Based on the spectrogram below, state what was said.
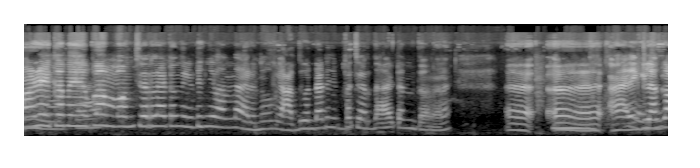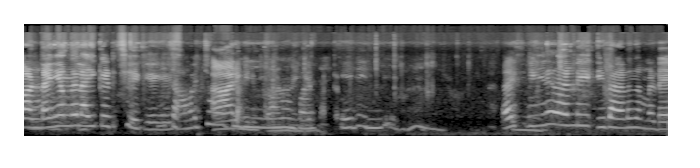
മഴയൊക്കെ പെയ്യപ്പം ചെറുതായിട്ടൊന്ന് ഇടിഞ്ഞു വന്നായിരുന്നു. അതുകൊണ്ടാണ് ഇപ്പൊ ചെറുതായിട്ടൊന്ന് തോന്നണേ. ആരെങ്കിലും ഒക്കെ ഉണ്ടെങ്കിൽ ഒന്ന് ലൈക്ക് അടിച്ചേക്കേ ആരെങ്കിലും പിന്നെ വേണ്ടി ഇതാണ് നമ്മുടെ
